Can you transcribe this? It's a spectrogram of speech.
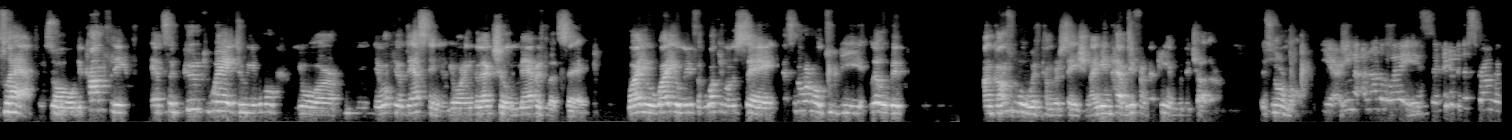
flat. So the conflict it's a good way to evoke your evoke your destiny, your intellectual merit, let's say. Why you why you live and what you want to say. It's normal to be a little bit uncomfortable with conversation. I mean, have different opinion with each other. It's normal. Yeah. In another way, it's a little bit stronger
